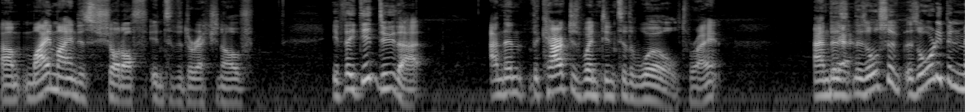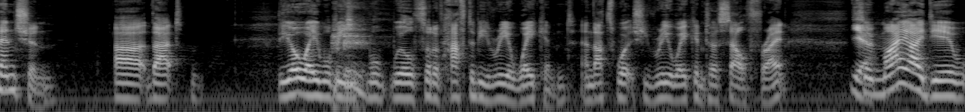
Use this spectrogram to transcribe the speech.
Um, my mind is shot off into the direction of if they did do that, and then the characters went into the world, right? And there's Yeah. there's also there's already been mention uh, that the OA will be will, will sort of have to be reawakened, and that's what she reawakened herself, right? Yeah. So my idea uh,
